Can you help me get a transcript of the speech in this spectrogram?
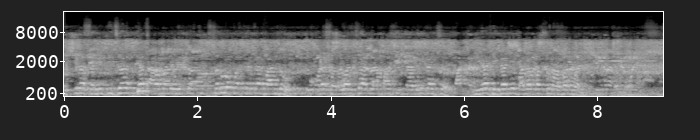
एकनाथ समितीचं त्याचप्रमाणे उपस्थित सर्व पत्रकार बांधव या सर्वांचं आणि नागरिकांचं या ठिकाणी मनापासून आभार मानतो.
